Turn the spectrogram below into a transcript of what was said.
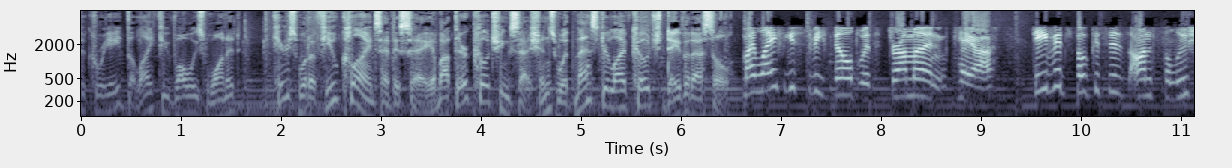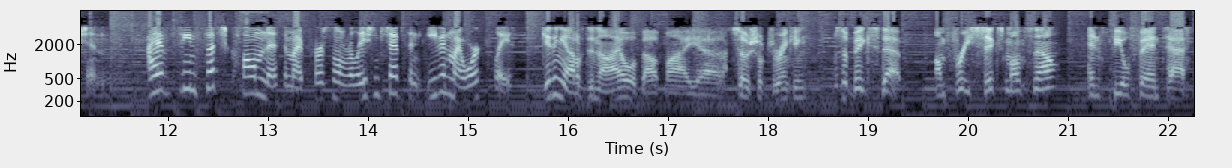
To create the life you've always wanted? Here's what a few clients had to say about their coaching sessions with Master Life Coach David Essel. My life used to be filled with drama and chaos. David focuses on solutions. I have seen such calmness in my personal relationships and even my workplace. Getting out of denial about my uh, social drinking was a big step. I'm free six months now and feel fantastic.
